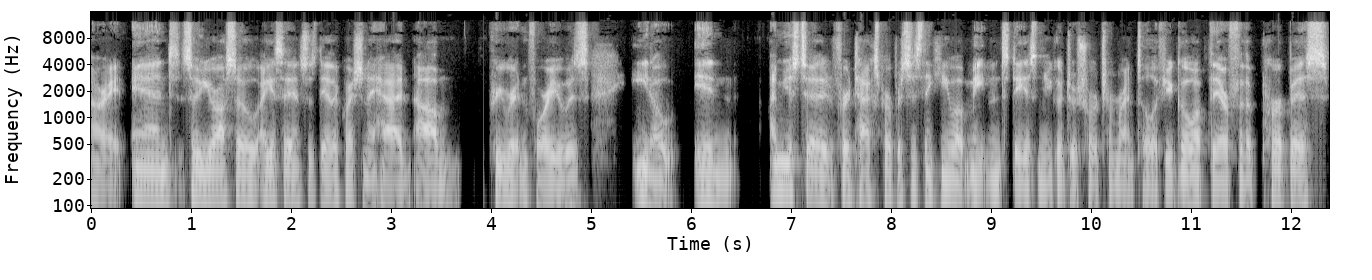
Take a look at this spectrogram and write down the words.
All right, and so you're also, I guess that answers the other question I had um, pre-written for you. Is you know in I'm used to, for tax purposes, thinking about maintenance days and you go to a short term rental. If you go up there for the purpose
